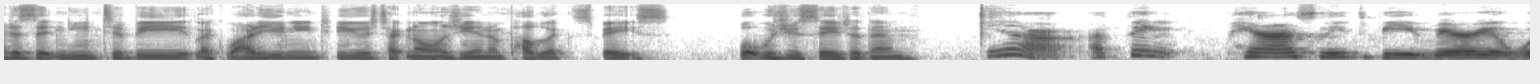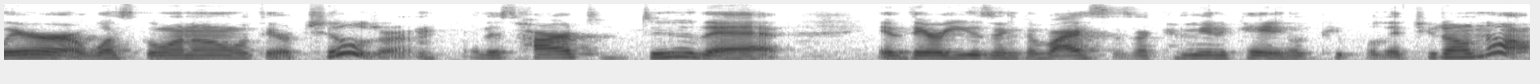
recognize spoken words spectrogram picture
does it need to be like, why do you need to use technology in a public space? What would you say to them? Yeah, I think parents need to be very aware of what's going on with their children, and it's hard to do that if they're using devices or communicating with people that you don't know.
